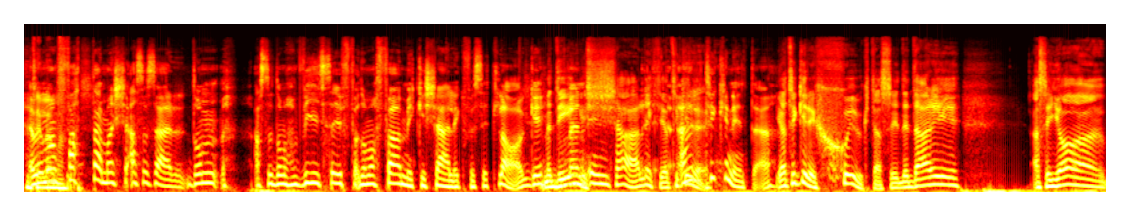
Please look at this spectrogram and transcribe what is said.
Ja, men man fattar, man, alltså så här, de, alltså de, visar ju för, de har för mycket kärlek för sitt lag. men det är ingen in- kärlek, jag tycker Äh, det. tycker ni inte? Jag tycker det är sjukt alltså. Det där är ju, alltså jag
